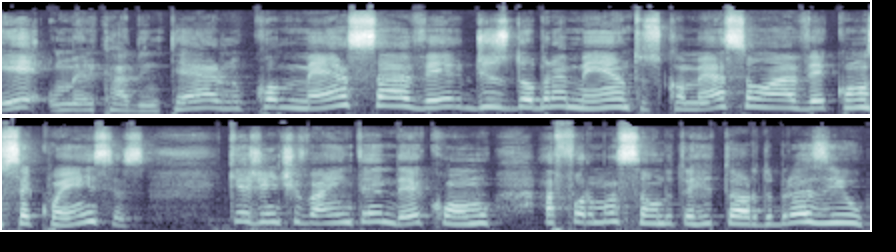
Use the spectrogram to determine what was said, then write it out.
e o mercado interno, começa a haver desdobramentos, começam a haver consequências que a gente vai entender como a formação do território do Brasil,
